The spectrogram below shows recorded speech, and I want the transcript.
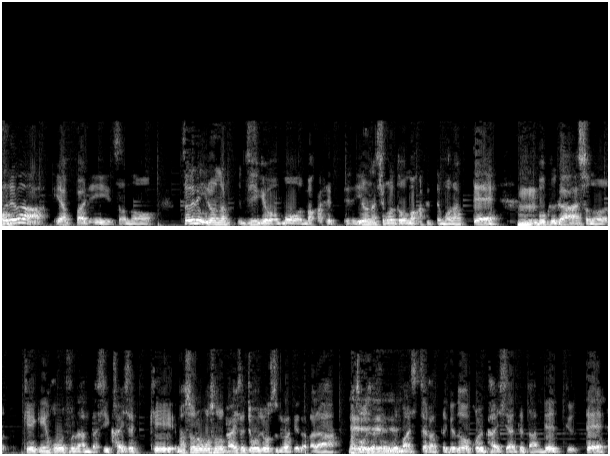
それは、やっぱり、その、それでいろんな事業も任せて、いろんな仕事を任せてもらって、うん。僕が、その、経験豊富なんだし、会社経営、まあ、その後その会社上場するわけだから、まあ、当時は全ええ然まあちっちゃかったけど、こういう会社やってたんでって言って、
